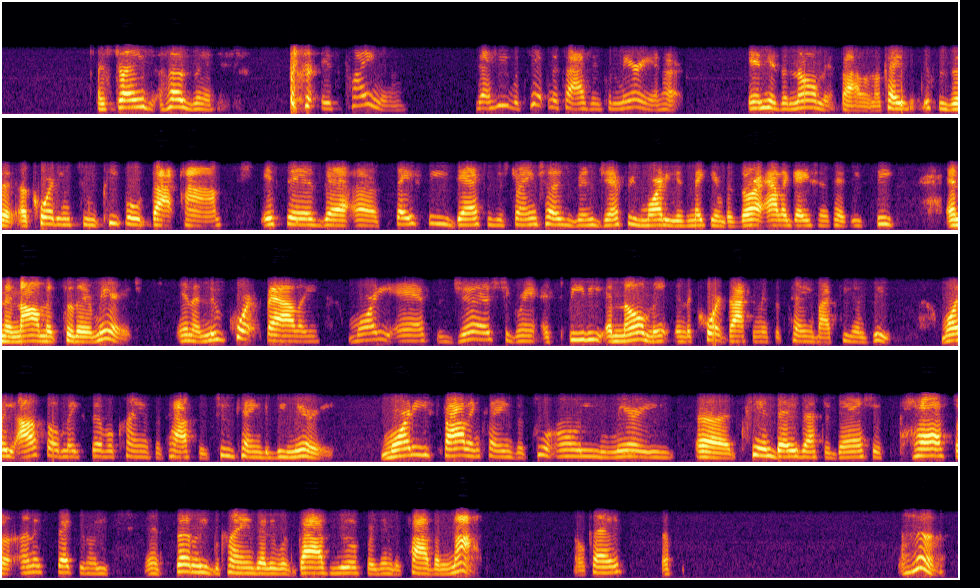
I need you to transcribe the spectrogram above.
estranged husband is claiming that he was hypnotizing to marrying her in his annulment filing. Okay, this is a, according to People.com. It says that uh, Stacey Dash's estranged husband, Jeffrey Marty, is making bizarre allegations as he seeks an annulment to their marriage. In a new court filing, Marty asked the judge to grant a speedy annulment in the court documents obtained by TMZ. Marty also makes several claims how the two came to be married. Marty's filing claims the two only married uh, 10 days after Dash's passed her unexpectedly and suddenly proclaimed that it was God's will for them to tie the knot. Okay? Uh-huh.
